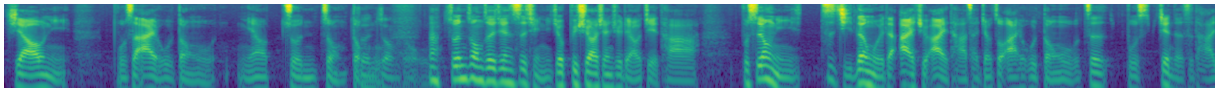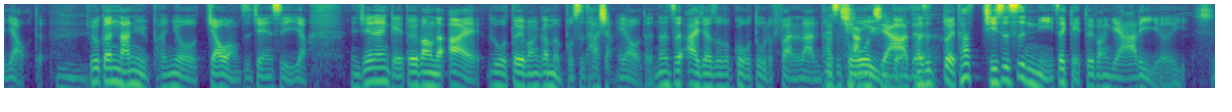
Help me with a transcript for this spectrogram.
教你不是爱护动物。你要尊重动物，尊重动物。那尊重这件事情，你就必须要先去了解它，不是用你自己认为的爱去爱它，才叫做爱护动物。这不是见得是他要的。嗯，就跟男女朋友交往之间是一样，你今天给对方的爱，如果对方根本不是他想要的，那这爱叫做过度的泛滥，它是多余的，它是对它其实是你在给对方压力而已。是，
